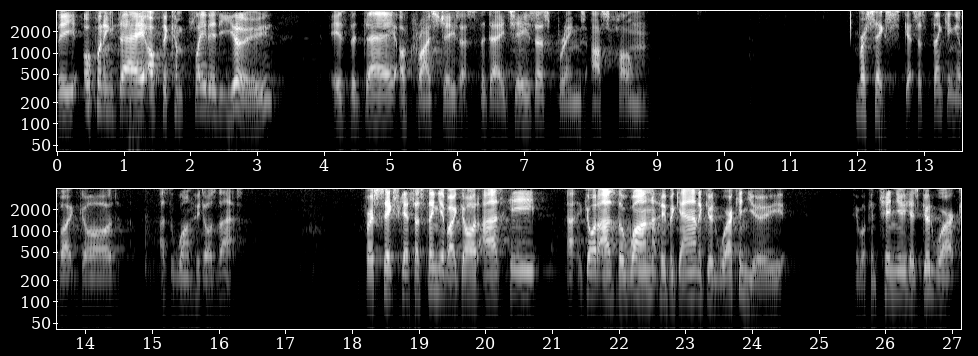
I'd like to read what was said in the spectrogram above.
The opening day of the completed you is the day of Christ Jesus, the day Jesus brings us home. Verse 6 gets us thinking about God as the one who does that. Verse 6 gets us thinking about God as He, uh, God as the one who began a good work in you, who will continue His good work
